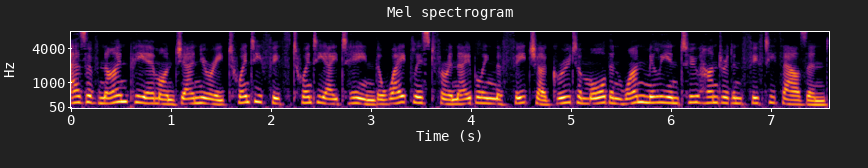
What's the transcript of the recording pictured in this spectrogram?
As of 9 p.m. on January 25, 2018 the waitlist for enabling the feature grew to more than 1,250,000.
